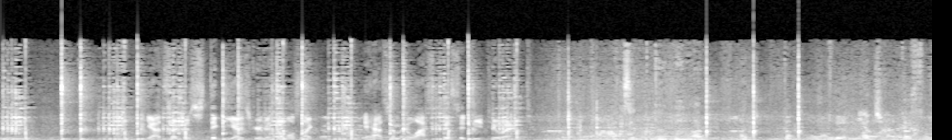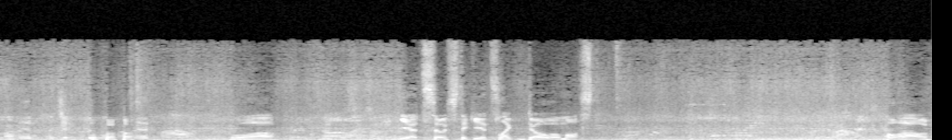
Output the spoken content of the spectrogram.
Mm. Yeah, it's such a sticky ice cream. It's almost like it has some elasticity to it. Wow. Yeah, it's so sticky. It's like dough almost. Oh, wow.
